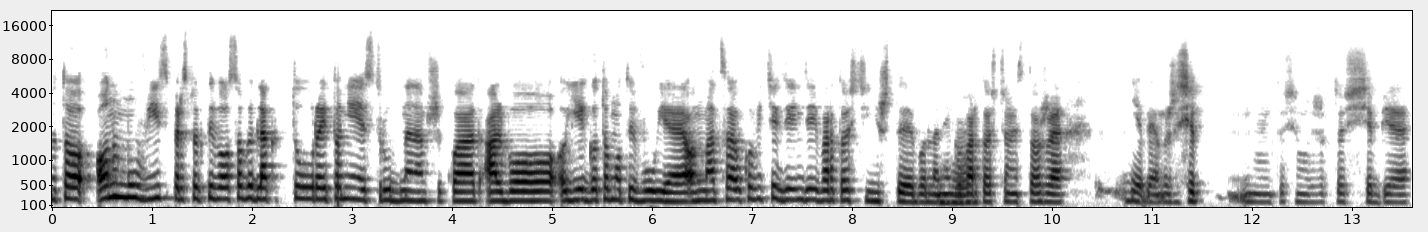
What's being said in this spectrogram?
no to on mówi z perspektywy osoby, dla której to nie jest trudne na przykład, albo jego to motywuje, on ma całkowicie gdzie indziej wartości niż ty, bo dla niego Mhm. wartością jest to, że nie wiem, że się, jak to się mówi, że ktoś siebie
